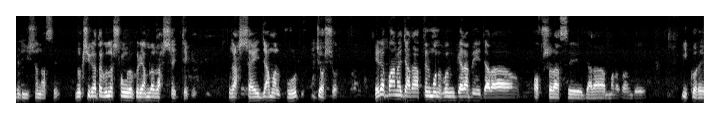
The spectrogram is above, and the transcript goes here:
ভেরিয়েশন আছে। নকশি কাঁথাগুলো সংগ্রহ করি আমরা রাজশাহী থেকে। রাজশাহী জামালপুর যশোর। এটা বানায় যারা আপনার মনে করেন গ্রামে যারা অফসর আছে যারা মনে করেন যে ই করে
